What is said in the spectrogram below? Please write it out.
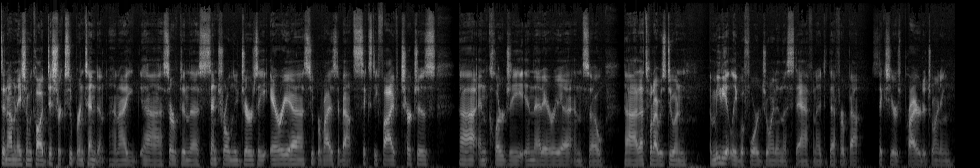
denomination we call a district superintendent, and I uh, served in the central New Jersey area, supervised about 65 churches uh, and clergy in that area, and so uh, that's what I was doing immediately before joining the staff, and I did that for about six years prior to joining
